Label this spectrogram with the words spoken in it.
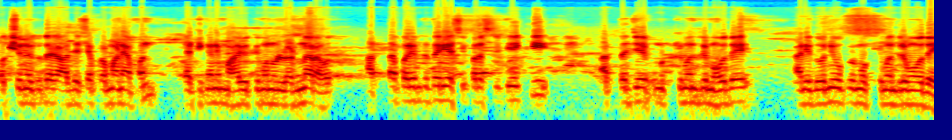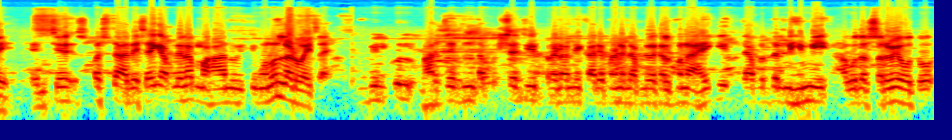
पक्ष नेतृत्वाच्या आदेशाप्रमाणे आपण त्या ठिकाणी महायुती म्हणून लढणार आहोत. आतापर्यंत तरी अशी परिस्थिती आहे की आत्ताचे मुख्यमंत्री महोदय आणि दोन्ही उपमुख्यमंत्री महोदय यांचे स्पष्ट आदेश आहे की आपल्याला महानुती म्हणून लढवायचं आहे. बिलकुल भारतीय जनता पक्षाची प्रणाली कार्यप्रणाली आपल्याला कल्पना आहे की त्याबद्दल नेहमी अगोदर सर्वे होतो.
